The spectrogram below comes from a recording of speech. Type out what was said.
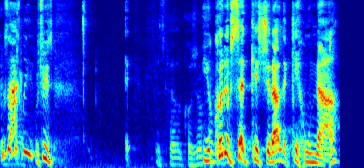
Exactly. Which means you could have said kishra lekehuna,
